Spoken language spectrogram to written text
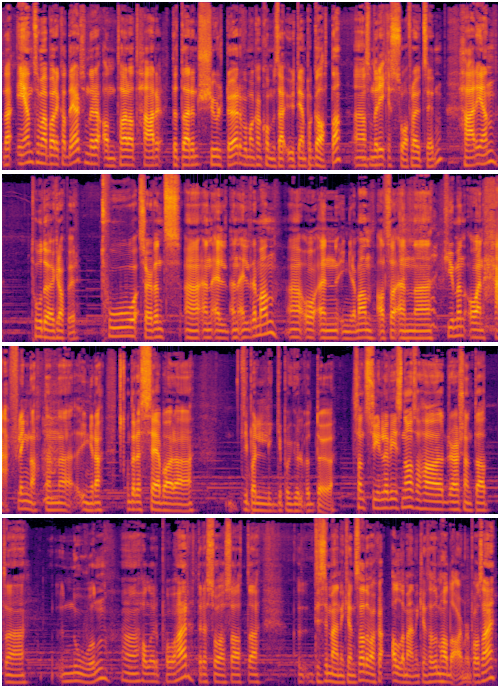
Det er én som er barrikadert, som dere antar at her Dette er en skjult dør hvor man kan komme seg ut igjen på gata, uh, som dere ikke så fra utsiden. Her igjen to døde kropper. To servants. eh, en, el en eldre mann eh, og en yngre mann. Altså en eh, human og en halfling, da. Den eh, yngre. Og dere ser bare De bare ligger på gulvet døde. Sannsynligvis nå så har dere skjønt at uh, noen uh, holder på her. Dere så også at uh, disse mannequinsa, det var ikke alle mannequinsa som hadde armor på seg.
